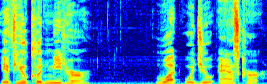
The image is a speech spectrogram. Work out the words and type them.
If you could meet her, what would you ask her?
